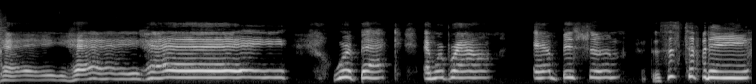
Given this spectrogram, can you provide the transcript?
Hey, hey, hey, we're back and we're brown. Ambition. This is Tiffany.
